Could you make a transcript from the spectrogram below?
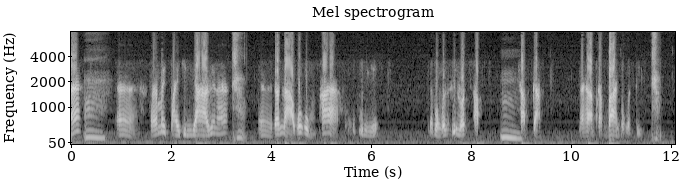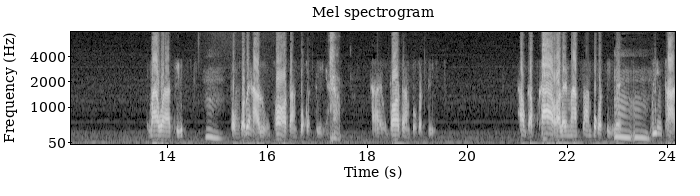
นะ อ่า อ่า ถ้าไม่ไปกินยาด้วยนะครับเออถ้าหนาวก็ห่มผ้าผมก็พูดอย่างนี้ แล้วผมก็ขึ้นรถขับอืมขับกลับนะครับ กลับบ้านปกติครับมาวันอาทิตย์อืมผมก็ไปหาหลวงพ่อตามปกติครับหาหลวงพ่อตามปกติ เอากับข้าวอะไรมาตามปกติเลอืยมอืมวิ่งผ่าน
